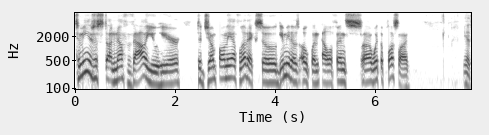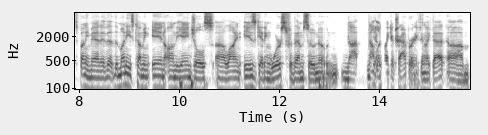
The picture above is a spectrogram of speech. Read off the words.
to me, is just enough value here to jump on the athletics. So give me those Oakland Elephants uh, with the plus line. Yeah, it's funny, man. The, the money's coming in on the Angels uh, line is getting worse for them. So no, not not Yeah. look like a trap or anything like that. Um,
